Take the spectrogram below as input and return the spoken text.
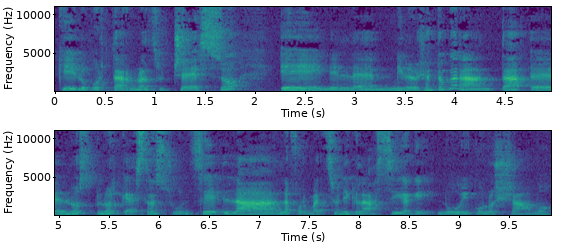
che lo portarono al successo e nel 1940 eh, lo, l'orchestra assunse la, la, formazione classica che noi conosciamo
